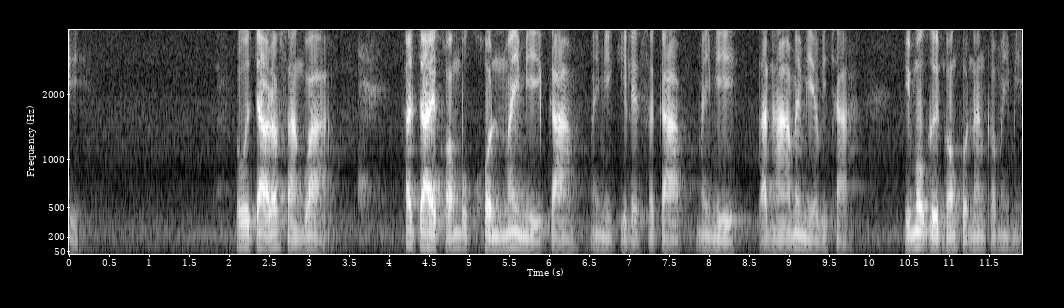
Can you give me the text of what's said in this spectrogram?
มี พระพุทธเจ้ารับสั่งว่า ถ้าใจของบุคคลไม่มีกาม ไม่มีกิเลสกามไม่มีตัณหาไม่มีอวิชชาวิโมกอื่นของคนนั้นก็ไม่มี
